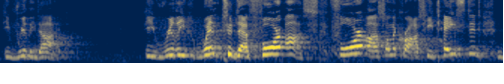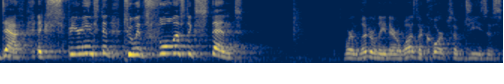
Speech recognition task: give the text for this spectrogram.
He really died. He really went to death for us. For us on the cross. He tasted death, experienced it to its fullest extent, where literally there was a corpse of Jesus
